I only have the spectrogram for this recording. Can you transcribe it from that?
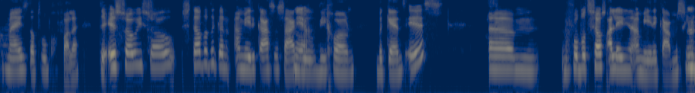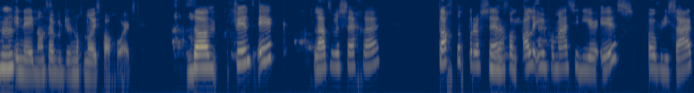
Mij is dat opgevallen. Er is sowieso. Stel dat ik een Amerikaanse zaak Ja. doe die gewoon bekend is. Ehm, bijvoorbeeld zelfs alleen in Amerika. Misschien Mhm. in Nederland hebben we er nog nooit van gehoord. Dan vind ik, laten we zeggen, 80% Ja. van alle informatie die er is over die zaak.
